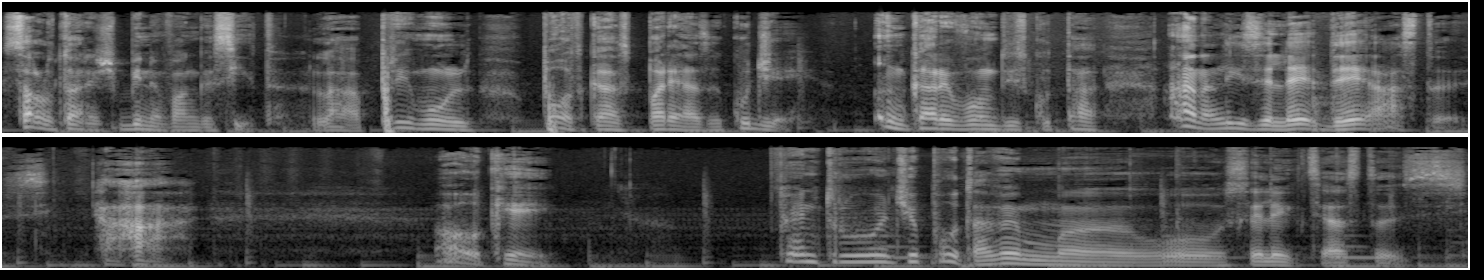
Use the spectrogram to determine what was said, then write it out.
Salutare și bine v-am găsit la primul podcast Parează cu Jay, în care vom discuta analizele de astăzi. Haha. Ok. Pentru început avem uh, o selecție astăzi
